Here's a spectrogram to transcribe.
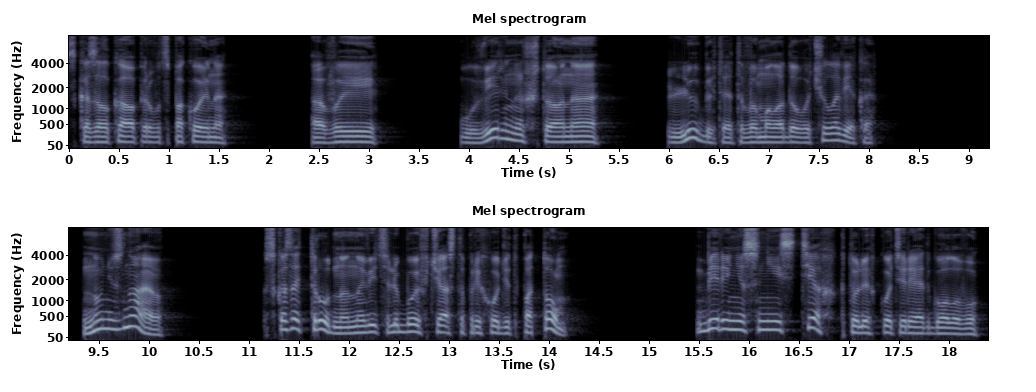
сказал Каупервуд спокойно. А вы уверены, что она любит этого молодого человека? Ну, не знаю. Сказать трудно, но ведь любовь часто приходит потом. Беренис не из тех, кто легко теряет голову.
